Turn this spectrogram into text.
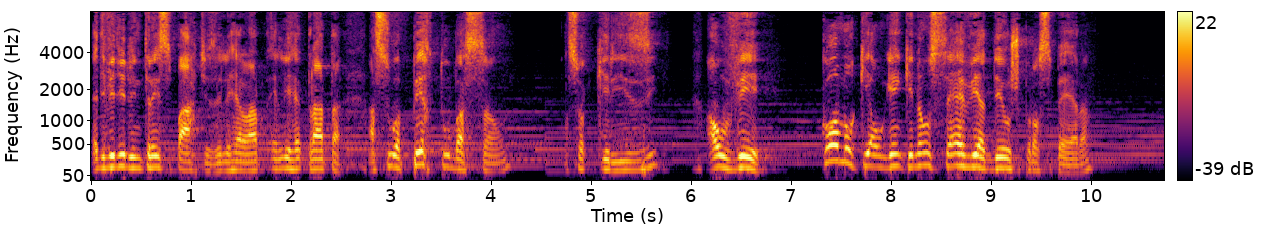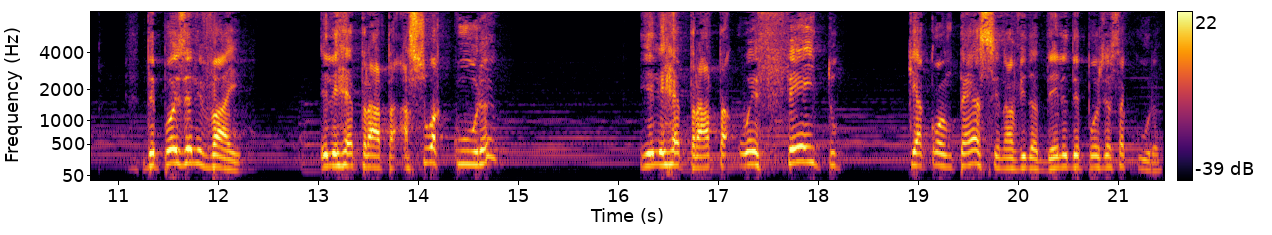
É dividido em três partes. Ele, relata, ele retrata a sua perturbação, a sua crise, ao ver como que alguém que não serve a Deus prospera. Depois ele vai, ele retrata a sua cura e ele retrata o efeito que acontece na vida dele depois dessa cura.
